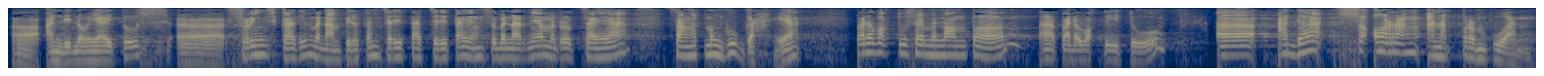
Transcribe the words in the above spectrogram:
Uh, Andi Noya itu uh, sering sekali menampilkan cerita-cerita yang sebenarnya menurut saya sangat menggugah, ya. Pada waktu saya menonton, uh, pada waktu itu, uh, ada seorang anak perempuan,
